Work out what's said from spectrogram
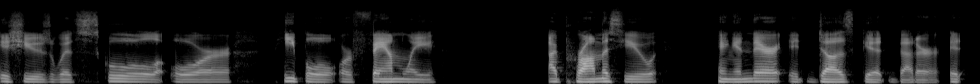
issues with school or people or family i promise you hang in there. It does get better. It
